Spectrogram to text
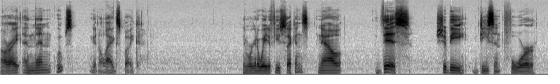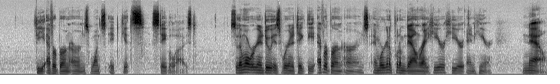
Alright, and then, oops, I'm getting a lag spike. Then we're going to wait a few seconds. Now, this should be decent for the Everburn urns once it gets stabilized. So then what we're going to do is we're going to take the Everburn urns and we're going to put them down right here, here, and here. Now,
